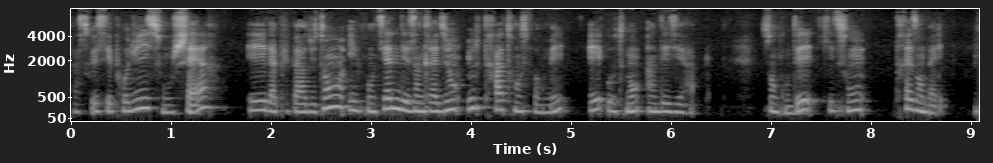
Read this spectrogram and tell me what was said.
parce que ces produits sont chers et la plupart du temps, ils contiennent des ingrédients ultra transformés et hautement indésirables, sans compter qu'ils sont très emballés.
